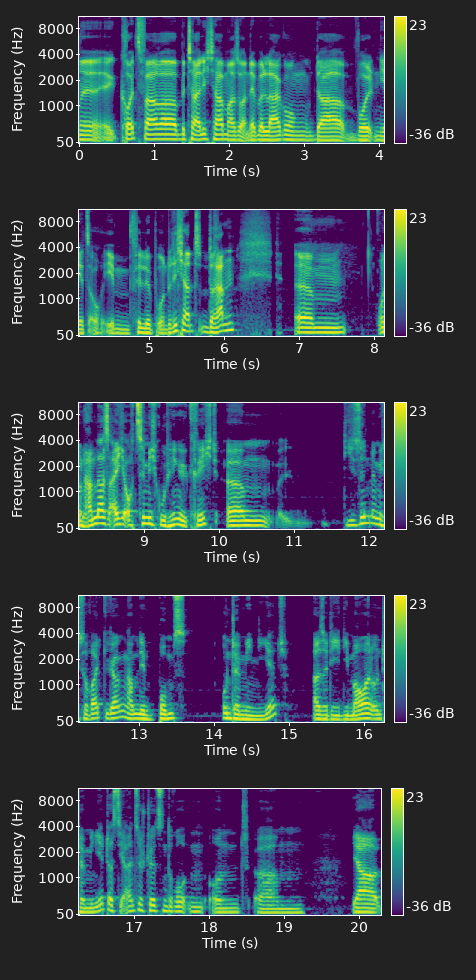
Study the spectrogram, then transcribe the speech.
äh, Kreuzfahrer beteiligt haben, also an der Belagerung, da wollten jetzt auch eben Philipp und Richard dran. Ähm, und, und, haben das eigentlich auch ziemlich gut hingekriegt. Ähm, die sind nämlich so weit gegangen, haben den Bums unterminiert also die, die Mauern unterminiert, dass die einzustürzen drohten und ähm, ja,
